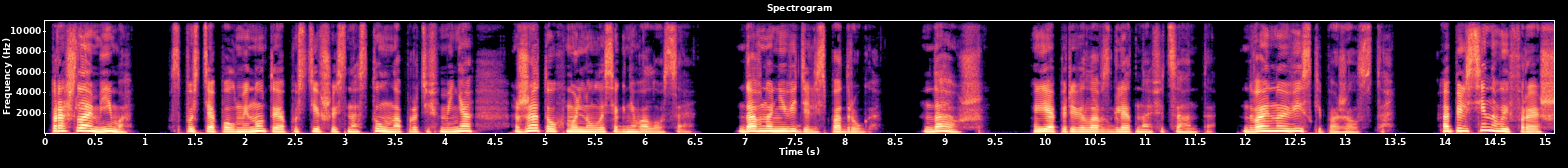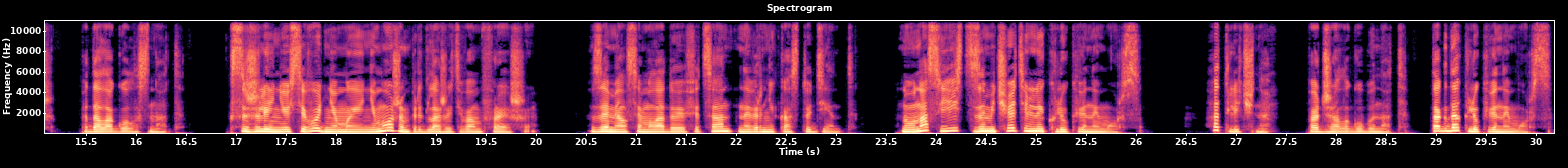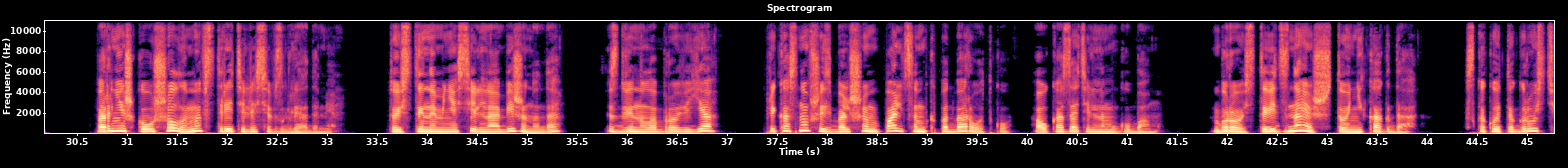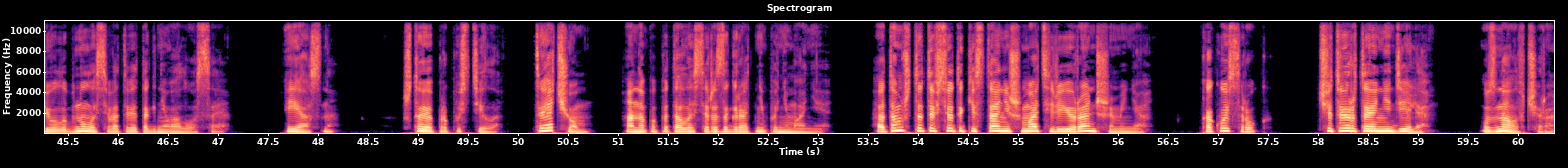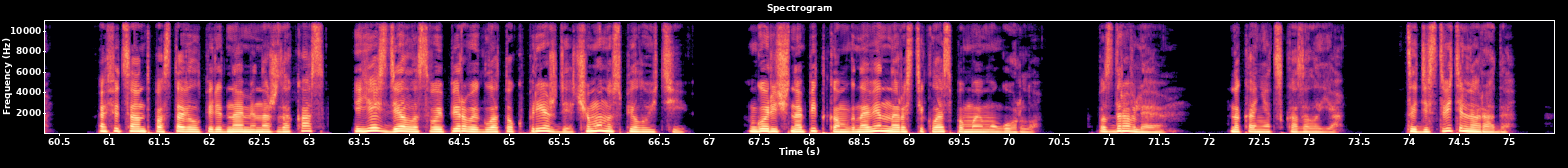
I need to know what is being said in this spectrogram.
Прошла мимо. Спустя полминуты, опустившись на стул напротив меня, сжато ухмыльнулась огневолосая. Давно не виделись, подруга. Да уж. Я перевела взгляд на официанта. Двойной виски, пожалуйста. Апельсиновый фреш, подала голос Над. К сожалению, сегодня мы не можем предложить вам фреши. Замялся молодой официант, наверняка студент. Но у нас есть замечательный клюквенный морс. Отлично, поджала губы Над. Тогда клюквенный морс. Парнишка ушел, и мы встретились взглядами. То есть ты на меня сильно обижена, да? Сдвинула брови я, прикоснувшись большим пальцем к подбородку, а указательным губам. Брось, ты ведь знаешь, что никогда. С какой-то грустью улыбнулась в ответ огневолосая. Ясно. Что я пропустила? «Ты о чем? Она попыталась разыграть непонимание. «О том, что ты все таки станешь матерью раньше меня. Какой срок?» «Четвертая неделя. Узнала вчера». Официант поставил перед нами наш заказ, и я сделала свой первый глоток прежде, чем он успел уйти. Горечь напитка мгновенно растеклась по моему горлу. «Поздравляю», — наконец сказала я. «Ты действительно рада?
